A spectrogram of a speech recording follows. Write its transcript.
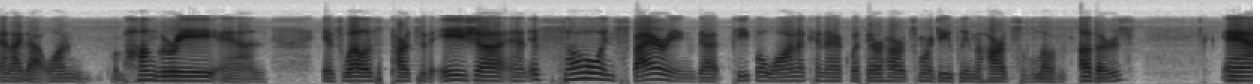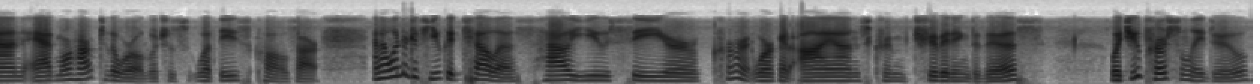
and I hmm. got one from Hungary, and as well as parts of Asia. And it's so inspiring that people want to connect with their hearts more deeply in the hearts of love others and add more heart to the world, which is what these calls are. And I wondered if you could tell us how you see your current work at IONS contributing to this, what you personally do,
